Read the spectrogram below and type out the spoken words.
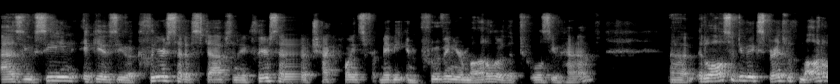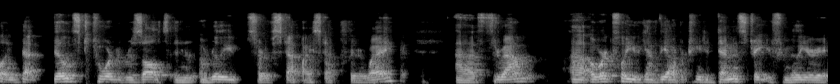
as you've seen, it gives you a clear set of steps and a clear set of checkpoints for maybe improving your model or the tools you have. Um, it'll also give you experience with modeling that builds toward results in a really sort of step-by-step -step clear way. Uh, throughout uh, a workflow, you have the opportunity to demonstrate your familiar,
